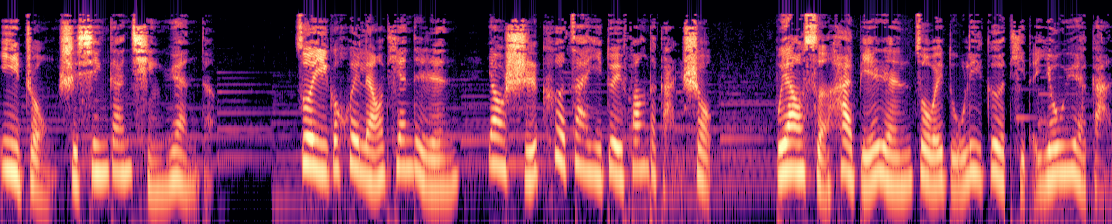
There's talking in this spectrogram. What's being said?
一种是心甘情愿的，做一个会聊天的人，要时刻在意对方的感受，不要损害别人作为独立个体的优越感。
